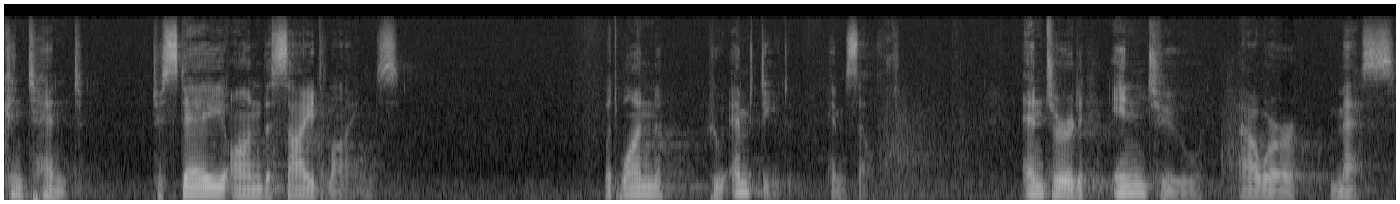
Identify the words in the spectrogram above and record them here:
content to stay on the sidelines, but one who emptied himself, entered into our mess,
